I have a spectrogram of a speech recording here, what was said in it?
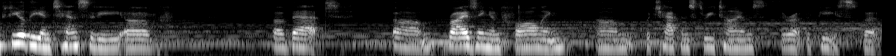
can feel the intensity of of that um, rising and falling, um, which happens three times throughout the piece. But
